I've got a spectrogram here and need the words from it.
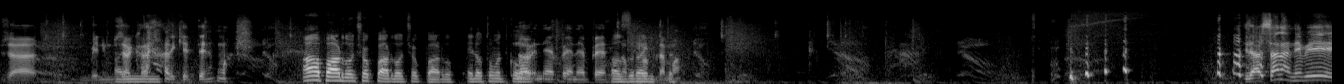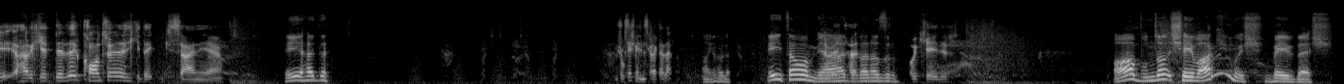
Güzel. Benim güzel Ay. hareketlerim var. Aa pardon, çok pardon, çok pardon. El otomatik No, olarak. NP NP. Hazıra no gitti. problema. Dilersen hani bir hareketleri de kontrol et 2 iki saniye. İyi hadi. Çok seçmeniz karakterler. Aynen öyle. İyi tamam ya Evet, hadi hadi. ben hazırım. Okeydir. Aa bunda şey var mıymış? Wave Dash.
